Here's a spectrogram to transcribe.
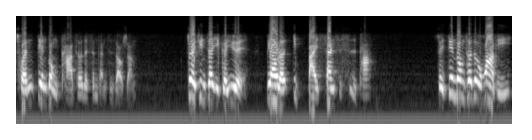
纯电动卡车的生产制造商。最近这一个月飙了一百三十四趴，所以电动车这个话题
